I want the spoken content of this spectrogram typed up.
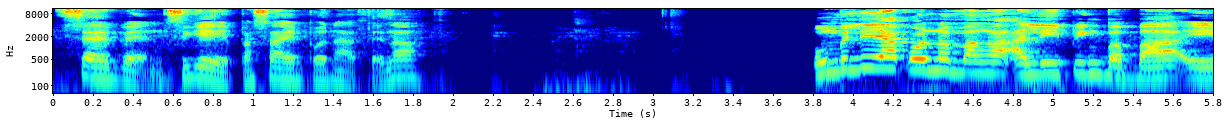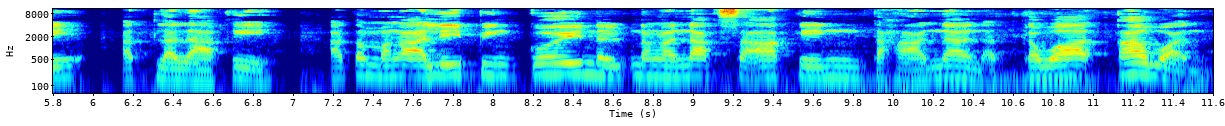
7. Sige, basahin po natin, no? Bumili ako ng mga aliping babae at lalaki, at ang mga aliping ko'y nang- nanganak sa aking tahanan at kawa- kawan.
